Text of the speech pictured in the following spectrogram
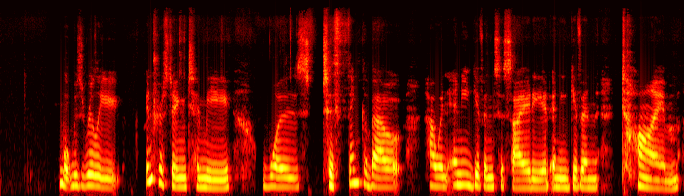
what was really interesting to me was to think about how in any given society at any given time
